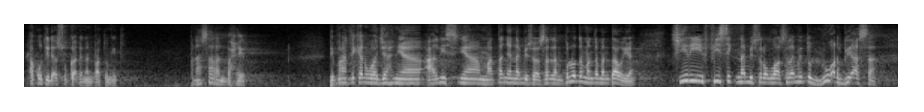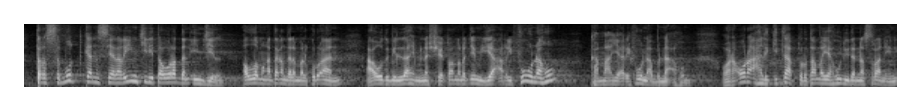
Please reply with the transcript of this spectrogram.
Aku tidak suka dengan patung itu. Penasaran Bahir. Diperhatikan wajahnya, alisnya, matanya Nabi SAW. Perlu teman-teman tahu ya, ciri fisik Nabi SAW itu luar biasa. Tersebutkan secara rinci di Taurat dan Injil. Allah mengatakan dalam Al-Quran, A'udhu billahi rajim, ya'rifunahu kama ya'rifuna abna'ahum. Orang-orang ahli kitab, terutama Yahudi dan Nasrani ini,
